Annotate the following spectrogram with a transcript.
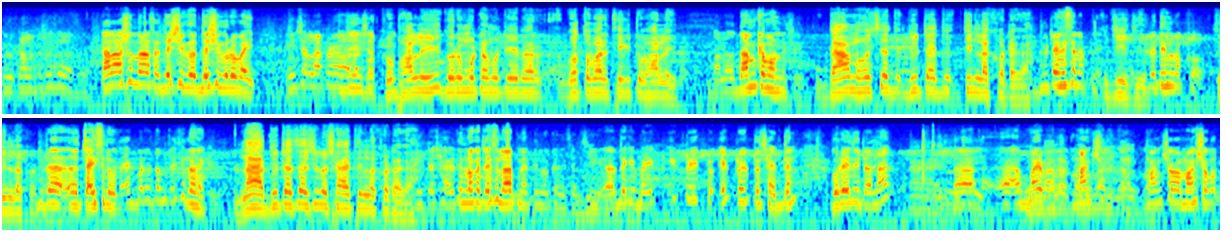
গরু সুন্দর আছে। কালা সুন্দর আছে দেশি গরু দেশি গরু ভাই। ইনশাল্লাহ আপনার খুব ভালোই গরু মোটামুটি এবার গতবার থেকে একটু ভালোই। ভালো দাম কেমন নিছে? দাম হচ্ছে দু- দুইটা তিন লক্ষ টাকা। দুইটা নিছেন আপনি? জি জি। দুইটা তিন লক্ষ? তিন লক্ষ দুইটা চাইছিল একবারে দাম চাইছিল নাকি? না দুইটা চাইছিল সাড়ে তিন লক্ষ টাকা। দুইটা সাড়ে তিন লক্ষ চাইছিল আপনি তিন লক্ষ নিছেন। দেখি ভাই একটু একটু একটু একটু সাইড দেন। গরু এই দুইটা না? আহ, ভাই মাংস মাংস মাংস কত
